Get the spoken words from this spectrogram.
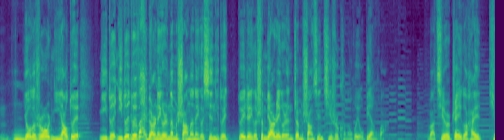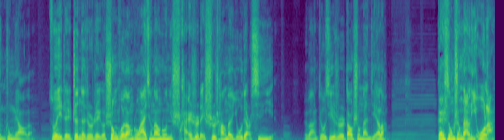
嗯，嗯，有的时候你要对你对你对对外边那个人那么上的那个心，你对对这个身边这个人这么上心，其实可能会有变化，对吧？其实这个还挺重要的。所以这真的就是这个生活当中、爱情当中，你还是得时常的有点心意，对吧？尤其是到圣诞节了，该送圣诞礼物了，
